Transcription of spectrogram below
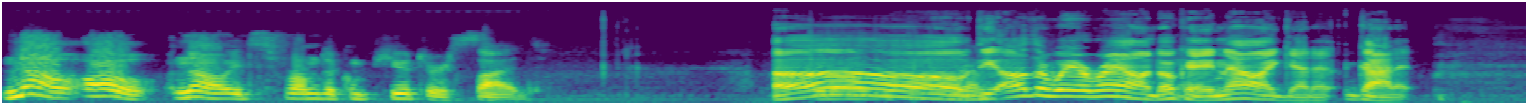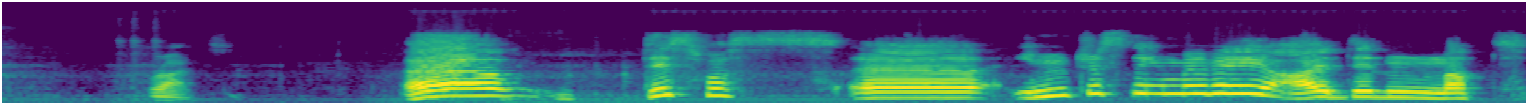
No, oh no, it's from the computer side. Oh, the other way around. Okay, now I get it. Got it. Right. Uh, this was uh interesting movie. I did not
